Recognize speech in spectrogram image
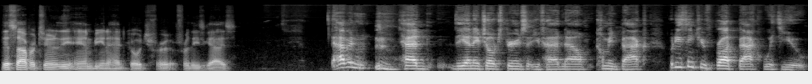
this opportunity and being a head coach for for these guys. Having had the NHL experience that you've had now, coming back, what do you think you've brought back with you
